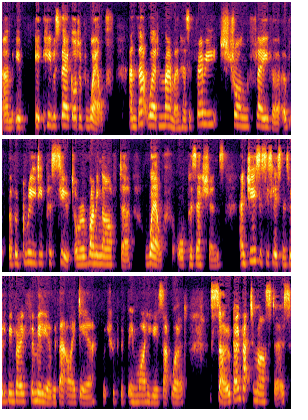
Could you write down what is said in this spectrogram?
Um, it, it, he was their god of wealth. And that word mammon has a very strong flavour of, of a greedy pursuit or a running after wealth or possessions. And Jesus' listeners would have been very familiar with that idea, which would have been why he used that word. So, going back to masters,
